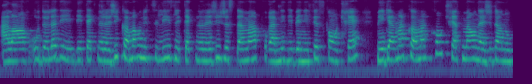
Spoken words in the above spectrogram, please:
Alors, au-delà des, technologies, comment on utilise les technologies justement pour amener des bénéfices concrets, mais également comment concrètement on agit dans nos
